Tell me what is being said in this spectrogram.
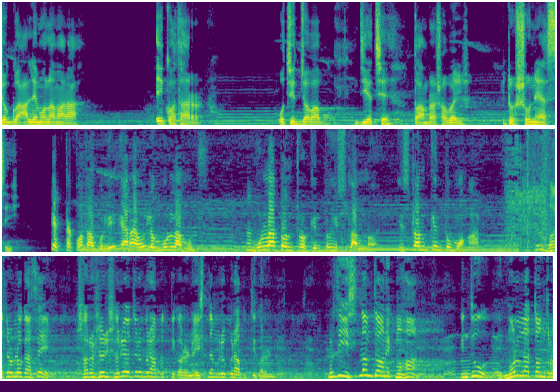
যোগ্য আলেম ওলামারা এই কথার উচিত জবাব দিয়েছে। তো আমরা সবাই একটু শুনে আসি। একটা কথা বলি এরা হইল মোল্লা মুন্সি। মোল্লাতন্ত্র কিন্তু ইসলাম নয় ইসলাম কিন্তু মহান। ভদ্রলোক আছে সরাসরি শরীয়তের উপর আপত্তি করে না ইসলামের উপর আপত্তি করেন বলছি ইসলাম তো অনেক মহান। কিন্তু মোল্লাতন্ত্র,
